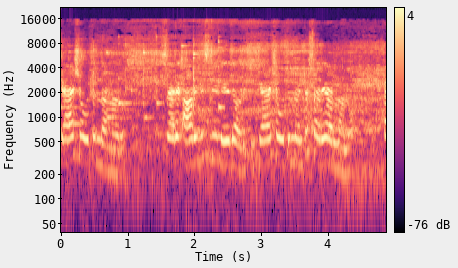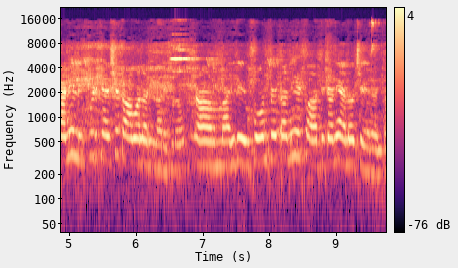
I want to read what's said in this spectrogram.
క్యాష్ అవుతుంది అన్నారు. సరే ఆరోగ్యశ్రీ లేదు ఆవిడకి. క్యాష్ అవుతుందంటే సరే అన్నాను. కానీ లిక్విడ్ క్యాషే కావాలంటున్నారు ఇప్పుడు. ఇది ఫోన్పే కానీ కార్డు కానీ అలో చేయరంట.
